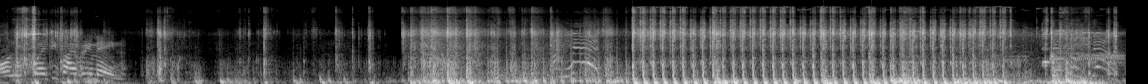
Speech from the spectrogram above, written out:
Only 25 remain. I'm hit. Down.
